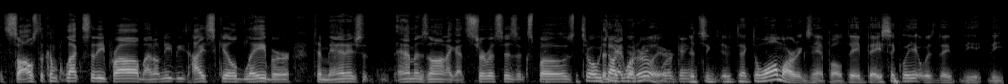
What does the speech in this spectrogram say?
it solves the complexity problem. I don't need to be high-skilled labor to manage Amazon. I got services exposed. It's what we the talked about network is earlier. working. It's, it's like the Walmart example. They basically it was the the the.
